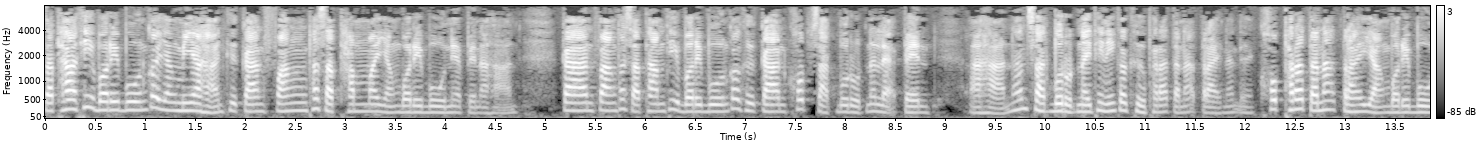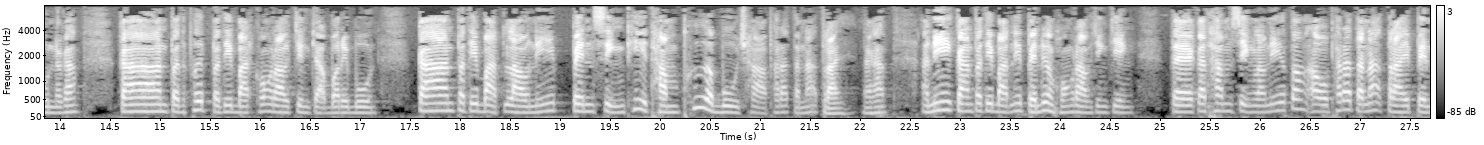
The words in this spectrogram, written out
ศรัทธาที่บริบูรณ์ก็ยังมีอาหารคือการฟังพระสัทธรรมมาอย่างบริบูรณ์เนี่ยเป็นอาหาร การฟังพระสัทธรรมที่บริบูรณ์ก็คือการครบสัตบุรุษนั่นแหละเป็น อาหารนั้นสัตว์บุรุษในที่นี้ก็คือพระตนตรัยนั่นเองครบพระตนตรัยอย่างบริบูรณ์นะครับ การปฏิพฤติปฏิบัติของเราจึงจะบริบูรณ์ การปฏิบัติเหล่านี้เป็นสิ่งที่ทำเพื่อบูชาพระตนตรัยนะครับ อันนี้การปฏิบัตินี้เป็นเรื่องของเราจริง ๆ แต่กระทำสิ่งเหล่านี้ต้องเอาพระตนตรัยเป็น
